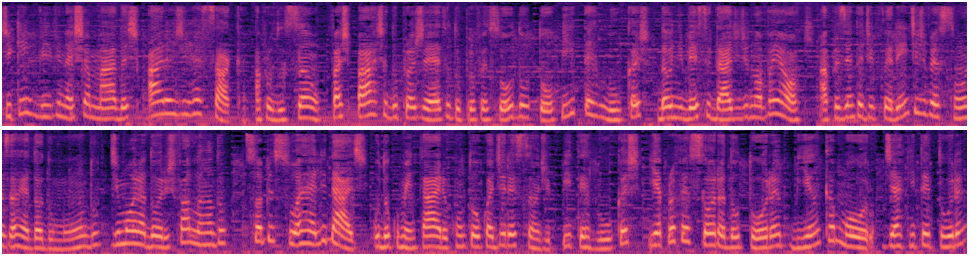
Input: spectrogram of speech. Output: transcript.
de quem vive nas chamadas áreas de ressaca. A produção faz parte do projeto do professor Dr. Peter Lucas, da Universidade de Nova York. Apresenta diferentes versões ao redor do mundo de moradores falando sobre sobre sua realidade. O documentário contou com a direção de Peter Lucas e a professora doutora Bianca Moro, de Arquitetura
